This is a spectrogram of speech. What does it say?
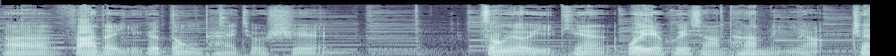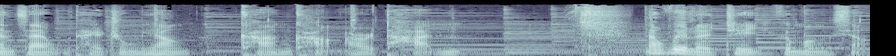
呃，发的一个动态就是，总有一天我也会像他们一样站在舞台中央侃侃而谈。那为了这一个梦想，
